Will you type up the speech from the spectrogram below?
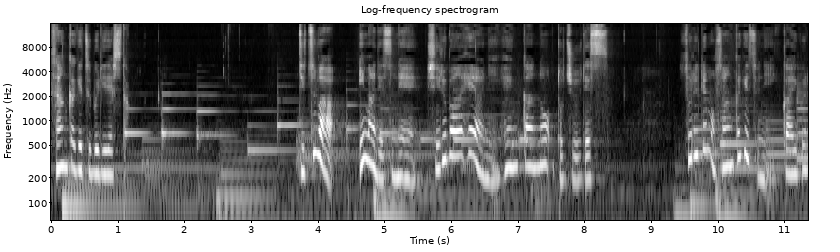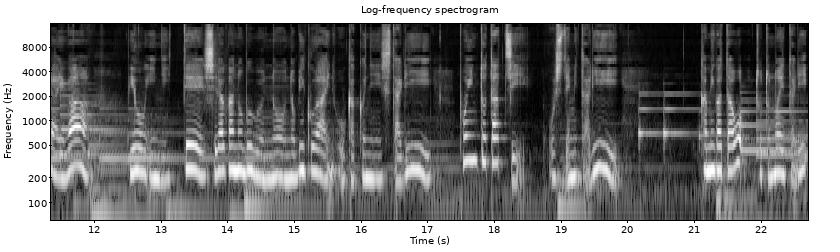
3ヶ月ぶりでした。実は今ですねシルバーヘアに変換の途中です。それでも3ヶ月に1回ぐらいは美容院に行って白髪の部分の伸び具合を確認したりポイントタッチをしてみたり髪型を整えたり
